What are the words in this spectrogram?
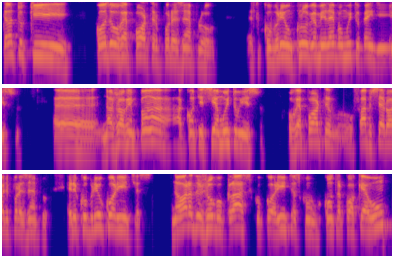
Tanto que, quando o repórter, por exemplo, cobria um clube, eu me lembro muito bem disso. É, na Jovem Pan acontecia muito isso. O repórter, o Fábio Serodi, por exemplo, ele cobriu o Corinthians. Na hora do jogo clássico, Corinthians contra qualquer um,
